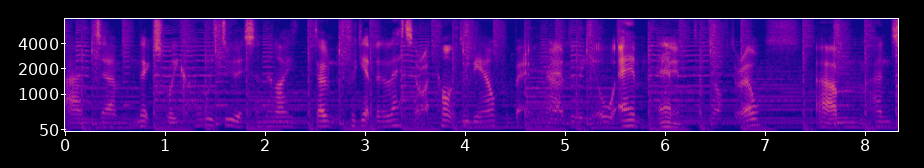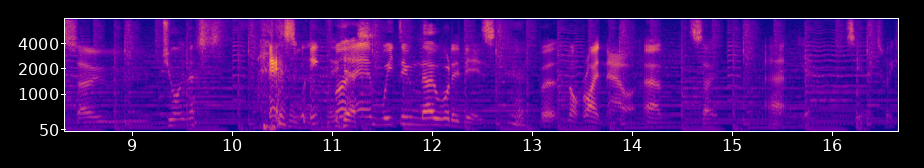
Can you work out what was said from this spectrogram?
And um, next week, I always do this, and then I don't forget the letter. I can't do the alphabet without doing it all. M. M. M comes after L. Um, and so join us next week for Yes. M. We do know what it is, but not right now. Um, so, uh, yeah, see you next week.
